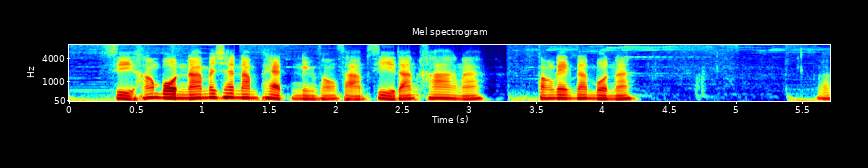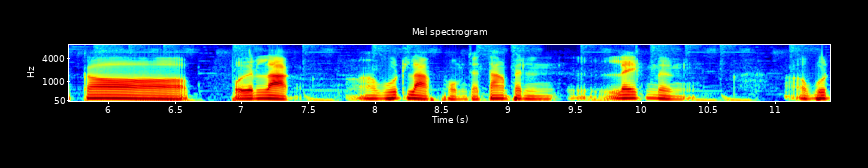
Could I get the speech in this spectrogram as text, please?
4ข้างบนนะ ไม่ใช่ numpad 1 2 3 4 ด้านข้างนะ ต้องเลขด้านบนนะ แล้วก็ ปืนหลักอาวุธหลักผมจะตั้งเป็นเลข 1 อาวุธ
